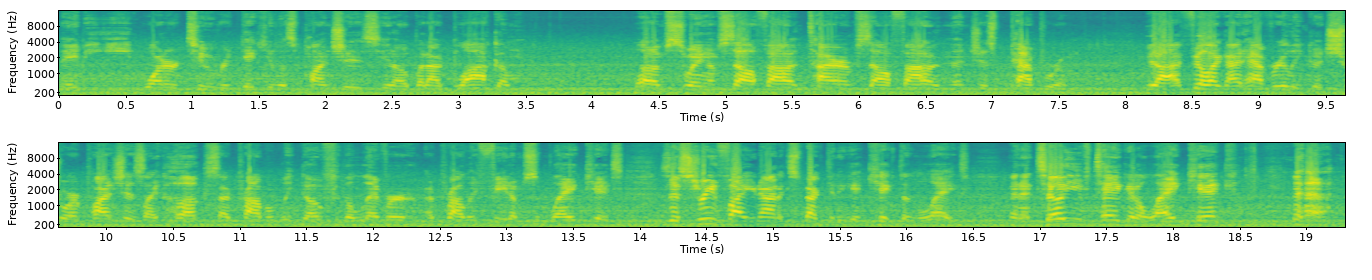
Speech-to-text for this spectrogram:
maybe eat one or two ridiculous punches, you know. But I'd block him, let him swing himself out, tire himself out, and then just pepper him You know, I feel like I'd have really good short punches like hooks. I'd probably go for the liver. I'd probably feed him some leg kicks. It's a street fight, you're not expected to get kicked in the legs. And until you've taken a leg kick,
